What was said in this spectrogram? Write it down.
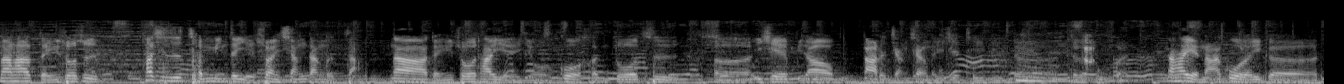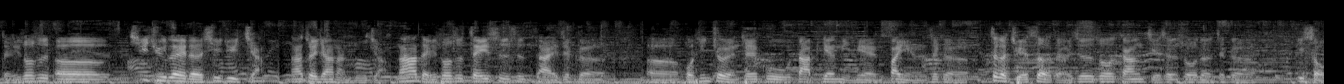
那他等于说是他其实成名的也算相当的早。那等于说他也有过很多次呃一些比较大的奖项的一些提名的这个部分。那他也拿过了一个等于说是呃戏剧类的戏剧奖，那最佳男主角。那他等于说是这一次是在这个呃火星救援这部大片里面扮演了这个这个角色的，就是说刚刚杰森说的这个一手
